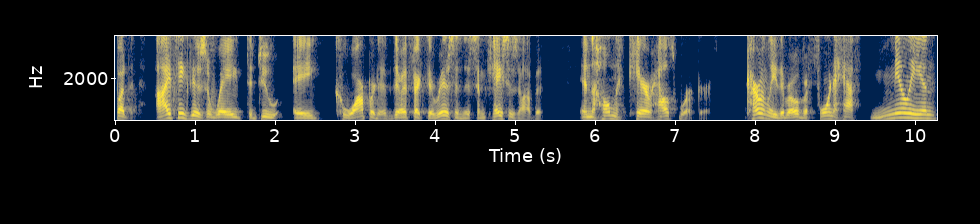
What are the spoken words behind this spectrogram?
But I think there's a way to do a cooperative. There, in fact, there is, and there's some cases of it in the home care health worker. Currently, there are over four and a half million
